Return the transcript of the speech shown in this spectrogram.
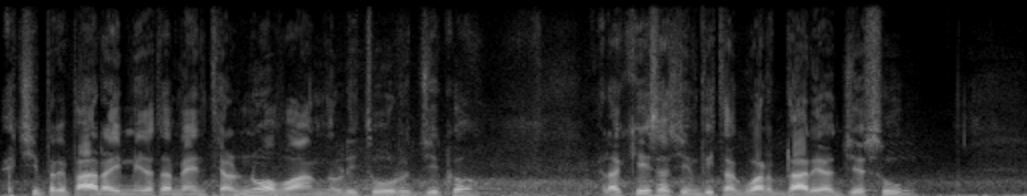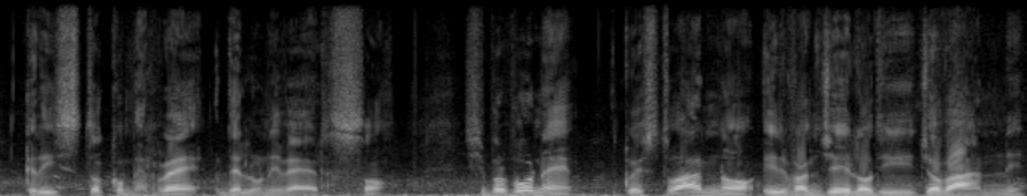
e ci prepara immediatamente al nuovo anno liturgico. La Chiesa ci invita a guardare a Gesù, Cristo, come Re dell'universo. Ci propone questo anno il Vangelo di Giovanni,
